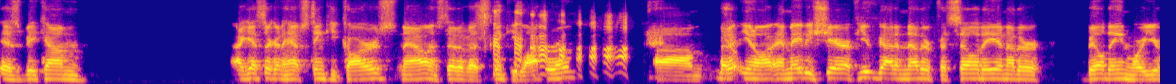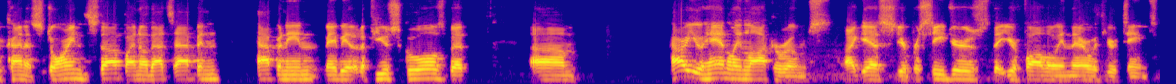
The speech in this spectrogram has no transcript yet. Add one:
has become. I guess they're going to have stinky cars now instead of a stinky locker room. Um, but you know, and maybe share if you've got another facility, another building where you're kind of storing stuff. I know that's happened happening maybe at a few schools, but um, how are you handling locker rooms? I guess your procedures that you're following there with your teams.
